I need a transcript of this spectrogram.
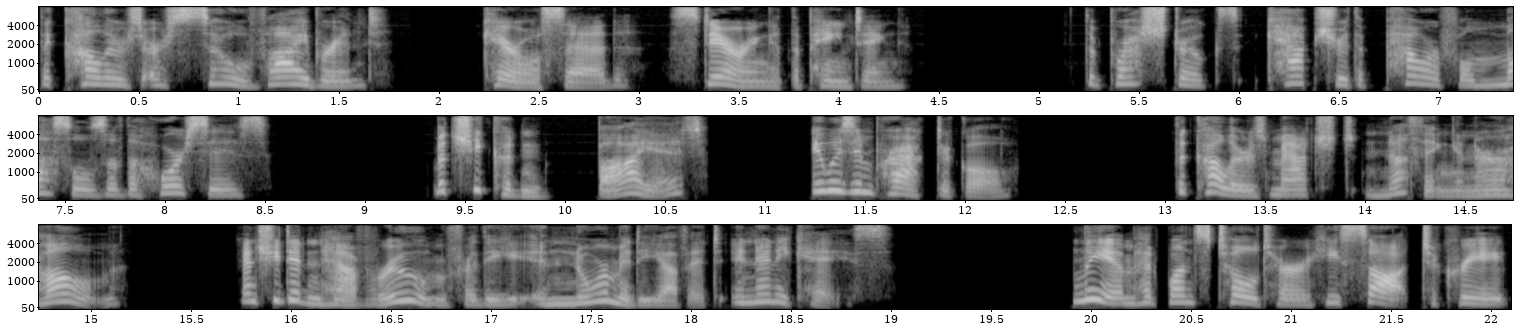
The colors are so vibrant, Carol said, staring at the painting. The brushstrokes capture the powerful muscles of the horses. But she couldn't buy it. It was impractical. The colors matched nothing in her home, and she didn't have room for the enormity of it in any case. Liam had once told her he sought to create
